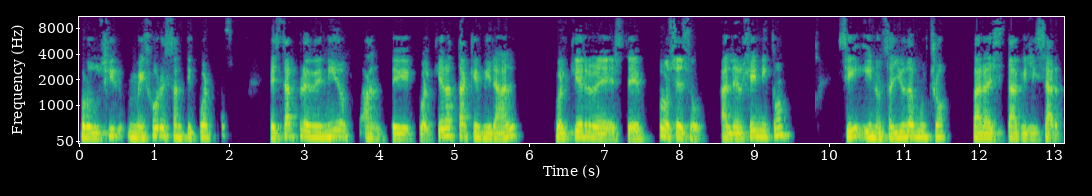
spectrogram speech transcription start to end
producir mejores anticuerpos, estar prevenidos ante cualquier ataque viral, cualquier este, proceso alergénico, sí, y nos ayuda mucho para estabilizar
